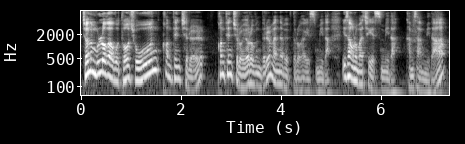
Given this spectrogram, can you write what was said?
저는 물러가고 더 좋은 컨텐츠를 컨텐츠로 여러분들을 만나 뵙도록 하겠습니다. 이상으로 마치겠습니다. 감사합니다.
